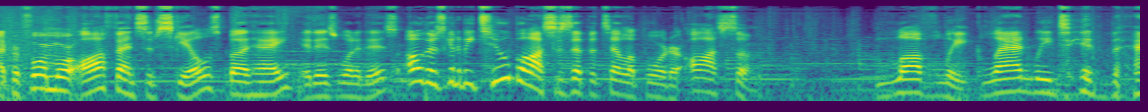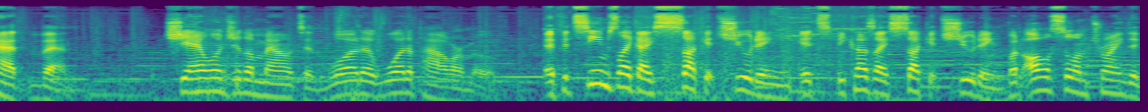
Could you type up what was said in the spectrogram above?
I perform more offensive skills, but hey, it is what it is. Oh, there's gonna be two bosses at the teleporter. Awesome. Lovely. Glad we did that then. Challenge of the mountain. What a what a power move. If it seems like I suck at shooting, it's because I suck at shooting, but also I'm trying to,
